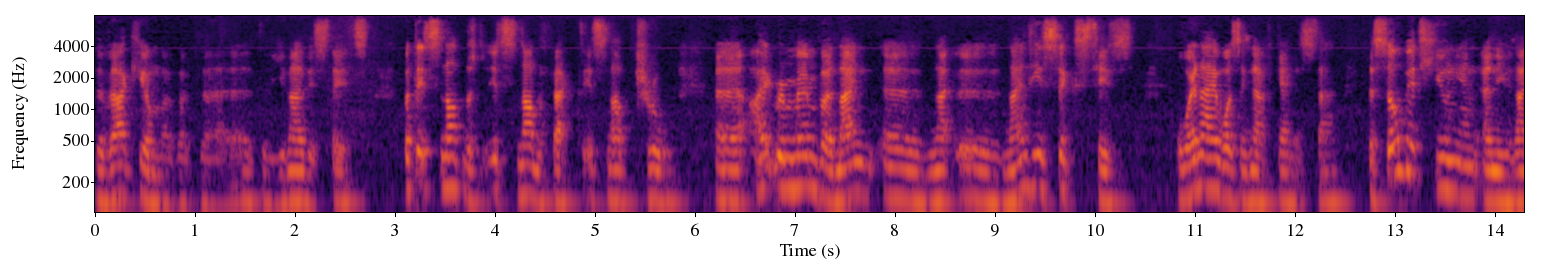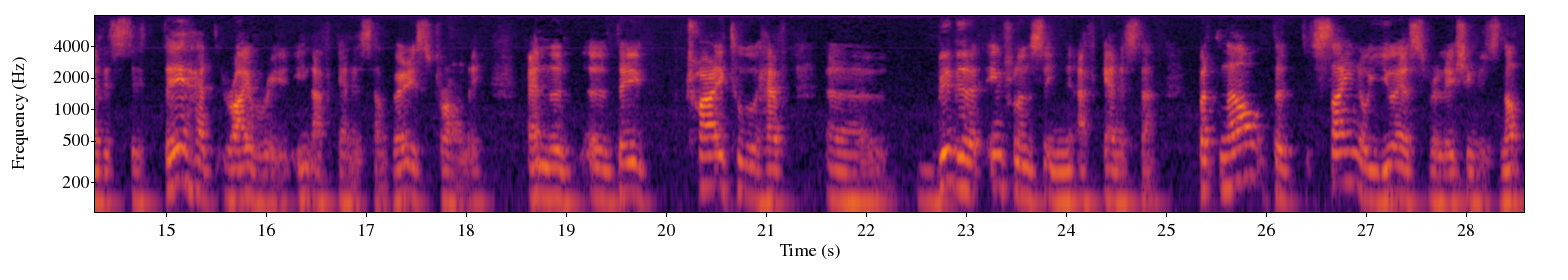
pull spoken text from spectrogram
the vacuum of, of the, United States. But it's not it's not a fact. It's not true. Uh, I remember nine, uh, 1960s uh, when I was in Afghanistan. The Soviet Union and the United States they had rivalry in Afghanistan very strongly, and uh, uh, they tried to have bigger influence in Afghanistan. But now the Sino-US relation is not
